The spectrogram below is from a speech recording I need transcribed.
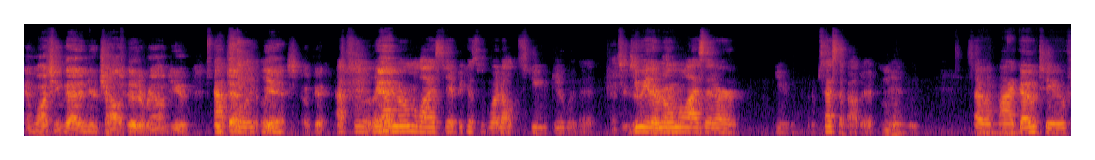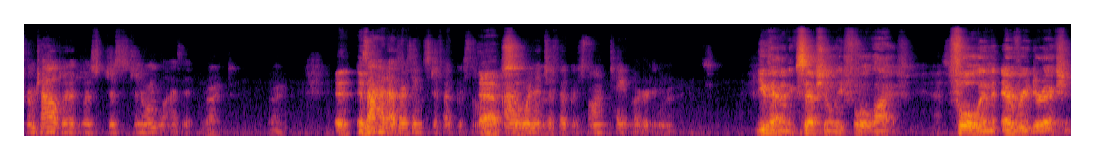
and watching that in your childhood around you? That that- yes. Okay. Absolutely. I normalized it because what else do you do with it? That's exactly. You either right. normalize it or you obsess about it. Mhm. And so my go to from childhood was just to normalize it Right. Right. Because I had other things to focus on. Absolutely. I wanted to focus on Taylor. And, You had an exceptionally full life, full in every direction,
